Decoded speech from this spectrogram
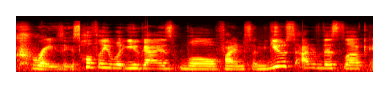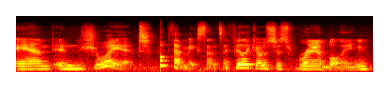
crazy. So hopefully what you guys will find some use out of this look and enjoy it. Hope that makes sense. I feel like I was just rambling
